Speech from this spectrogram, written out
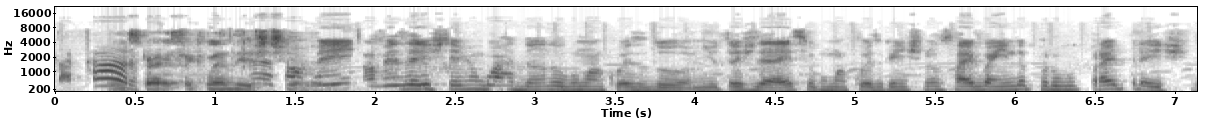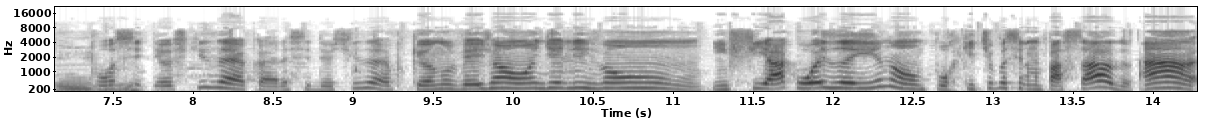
tá caro. Essa clandestina. É, talvez, talvez eles estejam guardando alguma coisa do New 3DS, alguma coisa que a gente não saiba ainda pro Pride 3. Uhum. Pô, se Deus quiser, cara, se Deus quiser. Porque eu não vejo aonde eles vão enfiar coisa aí, não. Porque, tipo assim, ano passado, ah,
